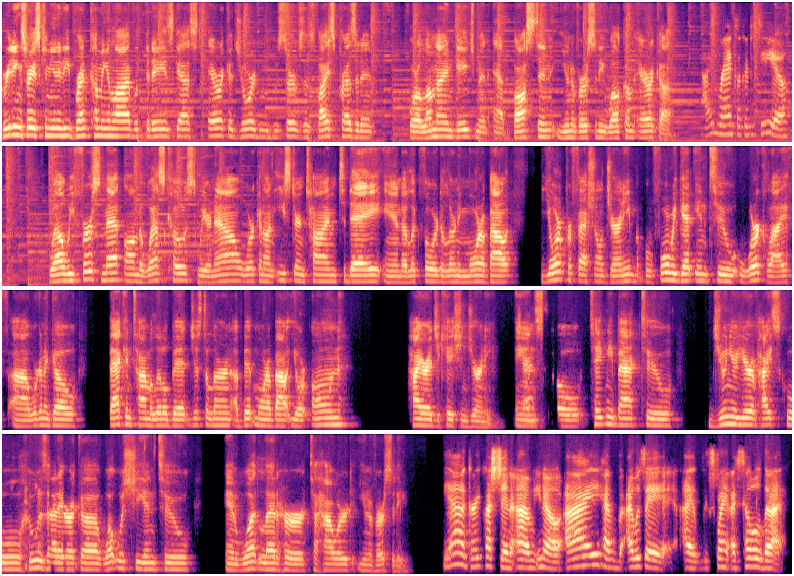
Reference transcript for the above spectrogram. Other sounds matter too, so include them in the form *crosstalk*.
Greetings, Raise community. Brent coming in live with today's guest, Erika Jordan, who serves as Vice President for Alumni Engagement at Boston University. Welcome, Erika. Hi, Brent. So good to see you. Well, we first met on the West Coast. We are now working on Eastern Time today, and I look forward to learning more about your professional journey. But before we get into work life, uh, we're going to go back in time a little bit just to learn a bit more about your own higher education journey. And sure. so take me back to junior year of high school. Who was that Erika? What was she into? And what led her to Howard University? Yeah, great question. Um, you know, I have, I would say, I explained, I told that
